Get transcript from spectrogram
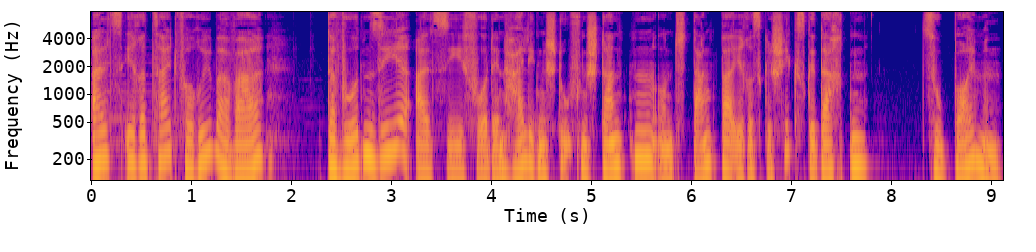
Als ihre Zeit vorüber war, da wurden sie, als sie vor den heiligen Stufen standen und dankbar ihres Geschicks gedachten, zu Bäumen.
